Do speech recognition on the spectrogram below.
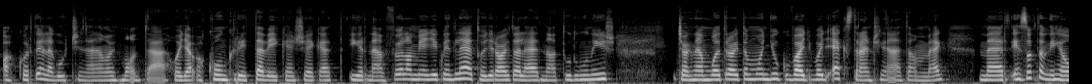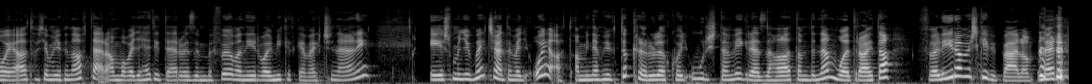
akkor tényleg úgy csinálnám, amit mondtál, hogy a, konkrét tevékenységeket írnám föl, ami egyébként lehet, hogy rajta lehetne a tudún is, csak nem volt rajta mondjuk, vagy, vagy extrán csináltam meg, mert én szoktam néha olyat, hogyha mondjuk a naptáramba vagy a heti tervezőmbe föl van írva, hogy miket kell megcsinálni, és mondjuk megcsináltam egy olyat, aminek mondjuk tökre örülök, hogy úristen, végre ezzel haladtam, de nem volt rajta, fölírom és kipipálom, mert,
